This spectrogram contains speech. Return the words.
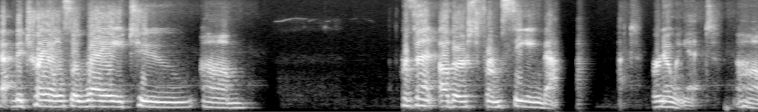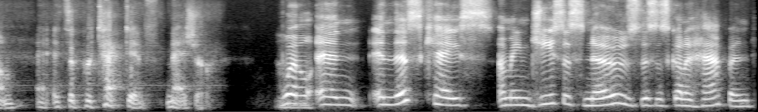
that betrayal is a way to um, prevent others from seeing that or knowing it. Um, it's a protective measure. Well, um, and in this case, I mean, Jesus knows this is going to happen,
